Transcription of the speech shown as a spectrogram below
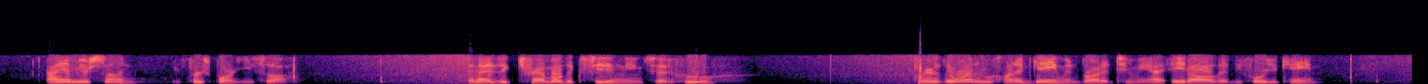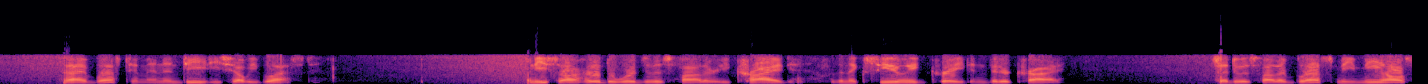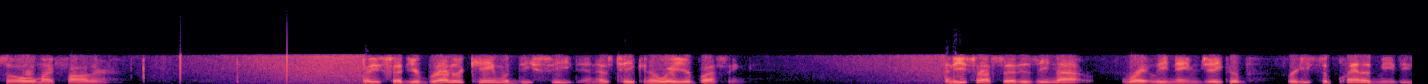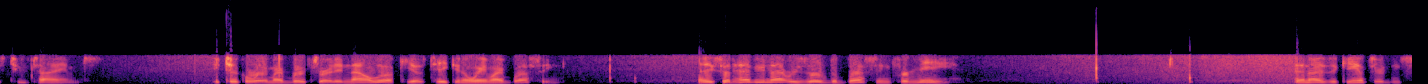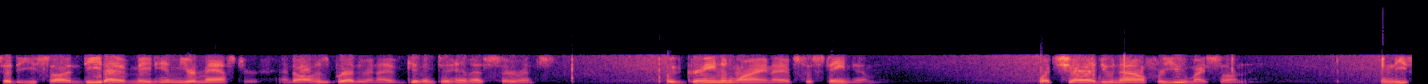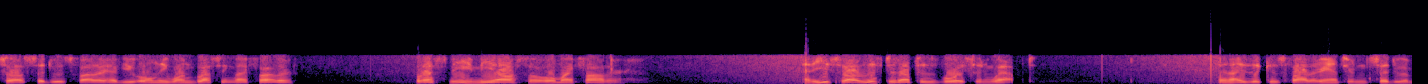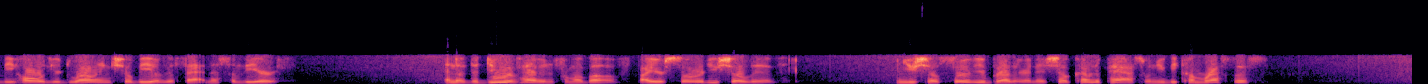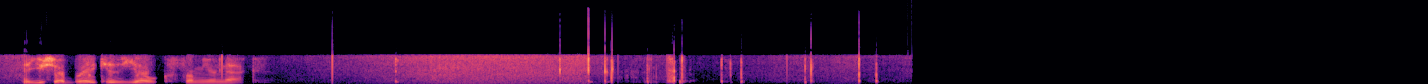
I am your son, your firstborn Esau. And Isaac trembled exceedingly and said, Who? Where is the one who hunted game and brought it to me? I ate all of it before you came. And I have blessed him, and indeed he shall be blessed. When Esau heard the words of his father, he cried with an exceedingly great and bitter cry said to his father, Bless me, me also, O my father. But he said, Your brother came with deceit and has taken away your blessing. And Esau said, Is he not rightly named Jacob? For he supplanted me these two times. He took away my birthright, and now look, he has taken away my blessing. And he said, Have you not reserved a blessing for me? Then Isaac answered and said to Esau, Indeed, I have made him your master, and all his brethren I have given to him as servants. With grain and wine I have sustained him. What shall I do now for you, my son? And Esau said to his father, Have you only one blessing, my father? Bless me, me also, O my father. And Esau lifted up his voice and wept. And Isaac his father answered and said to him, Behold, your dwelling shall be of the fatness of the earth, and of the dew of heaven from above. By your sword you shall live, and you shall serve your brother. And it shall come to pass, when you become restless, that you shall break his yoke from your neck.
